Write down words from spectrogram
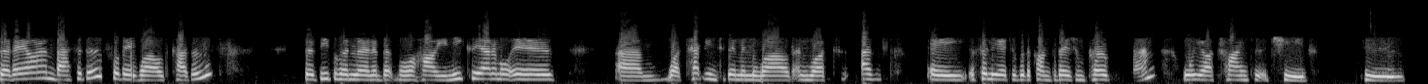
So they are ambassadors for their wild cousins. So people can learn a bit more how unique the animal is, um, what's happening to them in the wild, and what, as a affiliated with a conservation program, we are trying to achieve to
